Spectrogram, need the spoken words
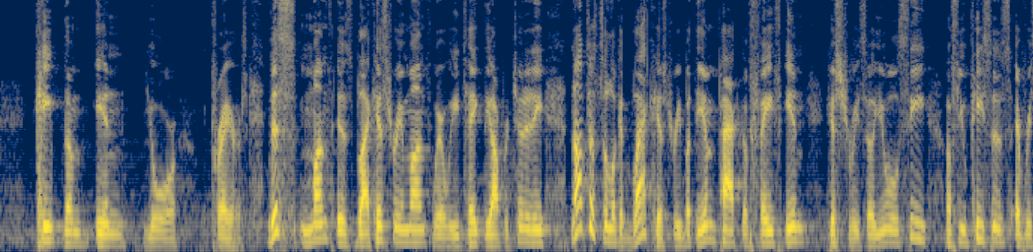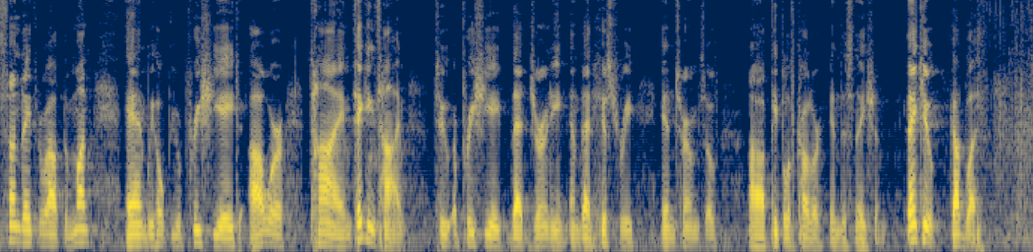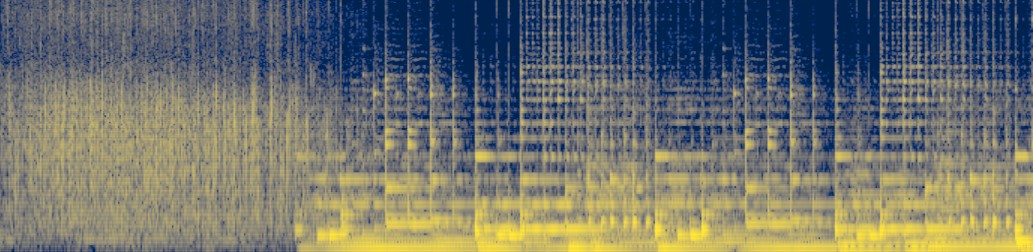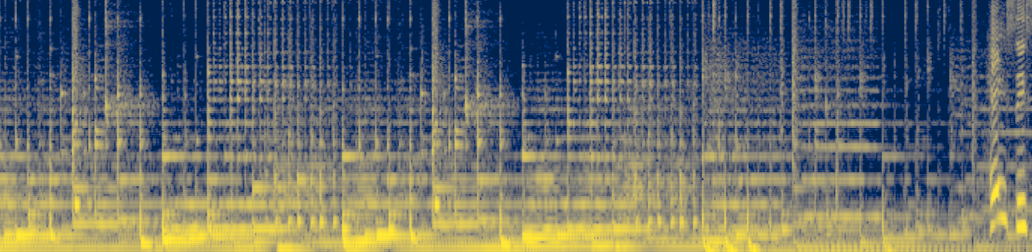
keep them in your prayers. This month is Black History Month, where we take the opportunity not just to look at black history, but the impact of faith in history. So you will see a few pieces every Sunday throughout the month, and we hope you appreciate our time, taking time to appreciate that journey and that history in terms of uh, people of color in this nation. Thank you. God bless.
